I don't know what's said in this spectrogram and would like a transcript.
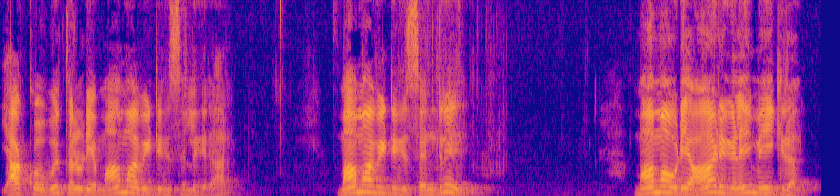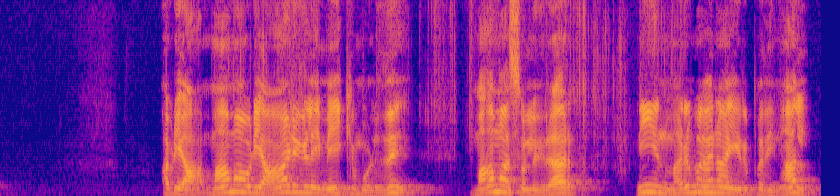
யாக்கோபு தன்னுடைய மாமா வீட்டுக்கு செல்லுகிறார். மாமா வீட்டுக்கு சென்று மாமாவுடைய ஆடுகளை மேய்க்கிறார். அப்படி மாமாவுடைய ஆடுகளை மேய்க்கும் பொழுது மாமா சொல்லுகிறார் நீ என் மருமகனாய் இருப்பதினால்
